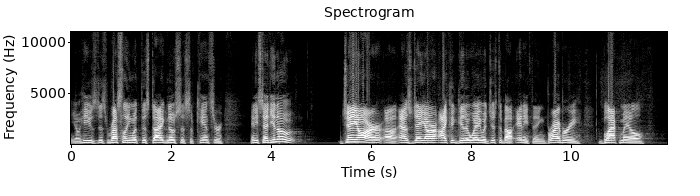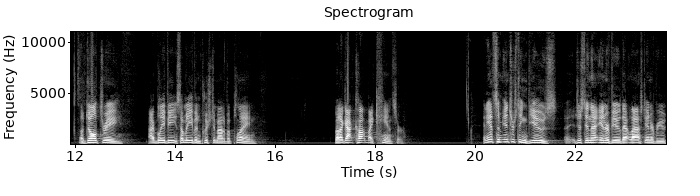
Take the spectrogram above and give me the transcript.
you know, he was just wrestling with this diagnosis of cancer. And he said, You know, JR, uh, as JR, I could get away with just about anything bribery, blackmail, adultery. I believe he, somebody even pushed him out of a plane. But I got caught by cancer. And he had some interesting views uh, just in that interview, that last interview,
